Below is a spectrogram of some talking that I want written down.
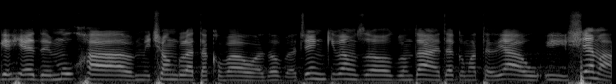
kiedy mucha mnie ciągle atakowała. Dobra, dzięki wam za oglądanie tego materiału i siema!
